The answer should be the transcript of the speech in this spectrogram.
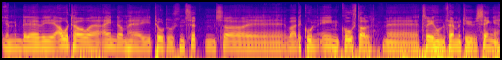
Jamen, da vi overtog ejendom her i 2017, så øh, var det kun én kostol med 325 senge.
